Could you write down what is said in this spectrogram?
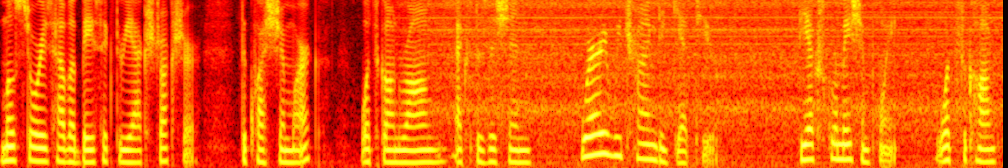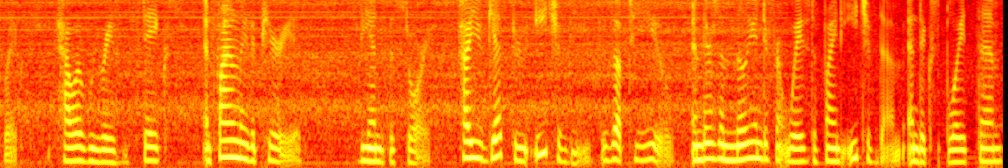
Most stories have a basic three act structure the question mark, what's gone wrong, exposition, where are we trying to get to? The exclamation point, What's the conflict? How have we raised the stakes? And finally, the period, the end of the story. How you get through each of these is up to you, and there's a million different ways to find each of them and exploit them,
